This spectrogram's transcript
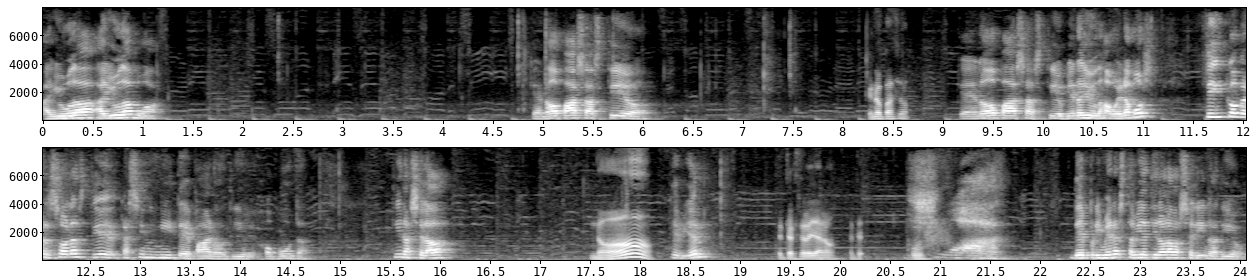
Ayuda, ayuda, buah. Que no pasas, tío. ¿Qué no pasó? Que no pasas, tío. Bien ayudado. Éramos cinco personas, tío. y Casi ni te paro, tío, hijo puta. Tírasela. ¡No! Qué bien. El tercero ya no. Ter- Uf. De primera esta había tirado la vaselina, tío.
